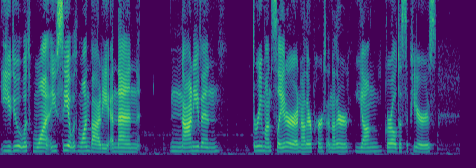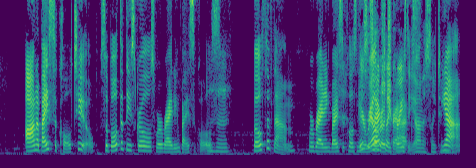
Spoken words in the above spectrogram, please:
You do it with one, you see it with one body, and then not even three months later, another person, another young girl disappears on a bicycle too. So both of these girls were riding bicycles. Both of them were riding bicycles near Mm-hmm. This is actually tracks. crazy, honestly. To me. Yeah.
